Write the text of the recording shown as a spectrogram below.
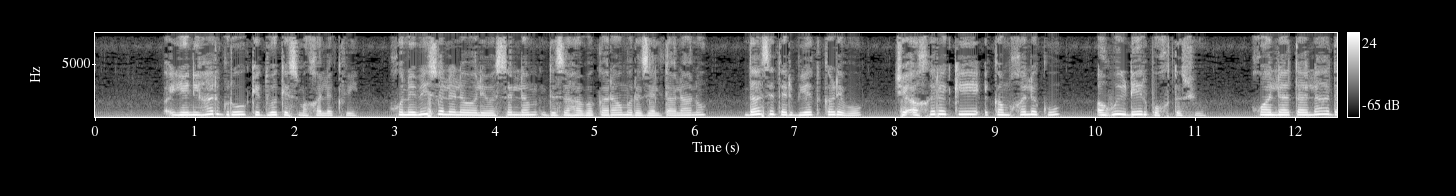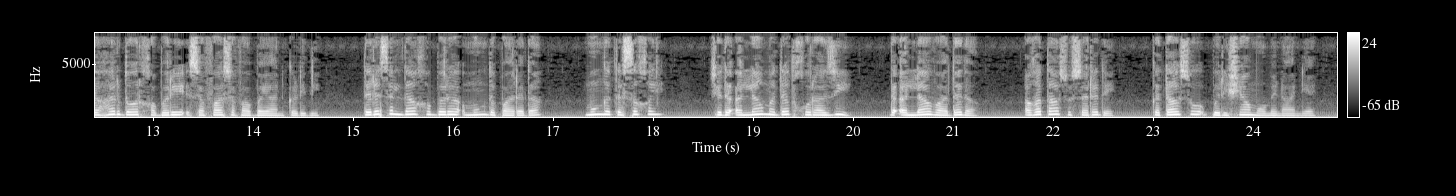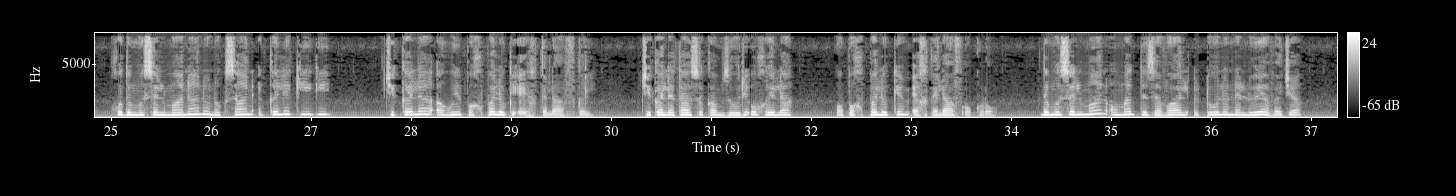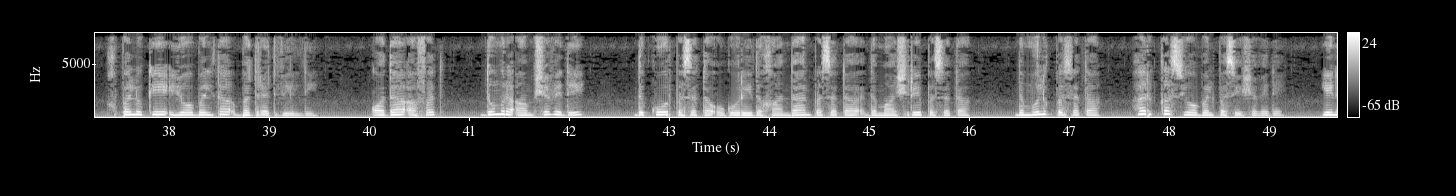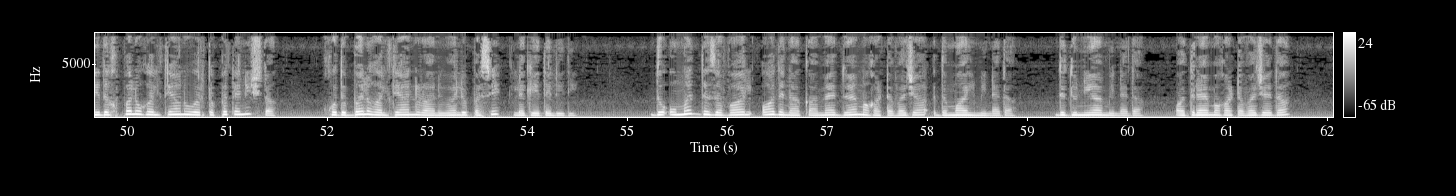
یعنی هر ګروه کې دوه قسمه خلک وي خو نبی صلی الله علیه وسلم د صحابه کرام رضی الله تعالی عنہ داسې تربیت کړي وو چې اخر کې کم خلکو هغه ډیر پخته شو خو الله تعالی د هر دور خبرې صفا صفا بیان کړې دي. در اصل دا خبره مونږ د پاره ده، مونږ ته څه ښیي چې د الله مدد خو راځي، د الله وعده ده، هغه تاسو سره دی که تاسو په رښیا مؤمنان یئ، خو د مسلمانانو نقصان کله کیږي چې کله هغوی په خپلو کې اختلاف کوي، چې کله تاسو کمزوري وښیله او په خپلو کې هم اختلاف وکړو، د مسلمان امت د زوال ټولو نه لویه وجه خپلو کې یو بل ته بد رد ویل دي، او دا افت دومره عام شوی دی د کور په سطح وګورئ د خاندان په سطح د معاشرې په سطح د ملک په سطح هر کس یو بل پسې شوی دی یعنی د خپلو غلطیانو ورته پته نشته خو د بل غلطیانو رانیولو پسې لګېدلي دي د امت د زوال او د ناکامۍ دویمه غټه وجه د مال مینه ده د دنیا مینه ده او درېیمه غټه وجه ده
